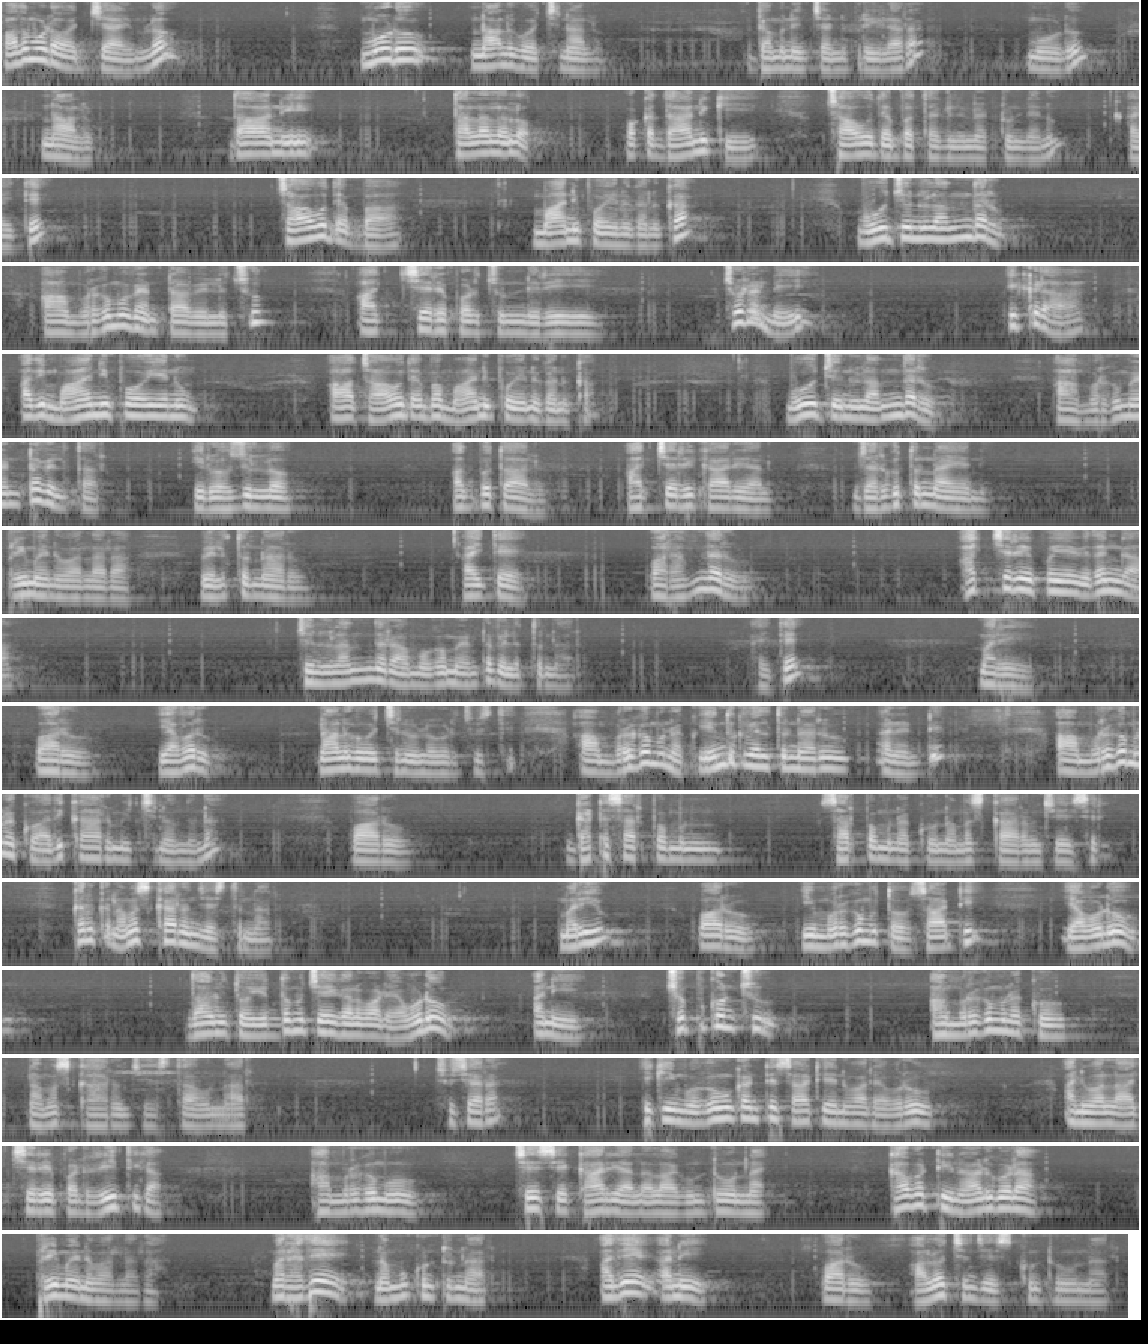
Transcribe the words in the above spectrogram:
పదమూడవ అధ్యాయంలో మూడు నాలుగు వచనాలు. గమనించండి ప్రియులారా మూడు నాలుగు. దాని తలలలో ఒక దానికి చావు దెబ్బ తగిలినట్టుండెను. అయితే చావు దెబ్బ మానిపోయిన గనుక భూజనులందరూ ఆ మృగము వెంట వెళ్ళుచు ఆశ్చర్యపడుచుండిరి. చూడండి ఇక్కడ అది మానిపోయెను. ఆ చావు దెబ్బ మానిపోయిన గనుక భూజనులందరూ ఆ మృగం వెంట వెళ్తారు. ఈ రోజుల్లో అద్భుతాలు ఆశ్చర్యకార్యాలు జరుగుతున్నాయని ప్రియమైన వాళ్ళరా వెళుతున్నారు అయితే వారందరూ ఆశ్చర్యపోయే విధంగా జనులందరూ ఆ ముఖం వెంట వెళుతున్నారు. అయితే మరి వారు ఎవరు? నాలుగో వచనంలో కూడా చూస్తే ఆ మృగమునకు ఎందుకు వెళ్తున్నారు అని అంటే ఆ మృగమునకు అధికారం ఇచ్చినందున వారు ఘట సర్పము సర్పమునకు నమస్కారం చేసిరి. కనుక నమస్కారం చేస్తున్నారు. మరియు వారు ఈ మృగముతో సాటి ఎవడు దానితో యుద్ధము చేయగలవాడు ఎవడు? అని చెప్పుకొంచు. ఆ మృగమునకు నమస్కారం చేస్తూ ఉన్నారు. చూసారా ఇక ఈ మృగము కంటే సాటి అయిన వారు ఎవరు? అని వాళ్ళు ఆశ్చర్యపడే రీతిగా ఆ మృగము చేసే కార్యాలు అలాగుంటూ ఉన్నాయి. కాబట్టి ఈనాడు కూడా ప్రియమైన వాళ్ళరా మరి అదే నమ్ముకుంటున్నారు. అదే అని వారు ఆలోచన చేసుకుంటూ ఉన్నారు.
